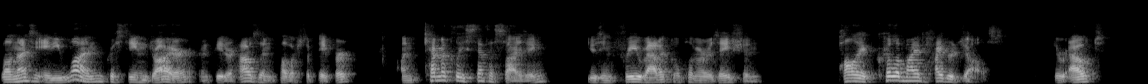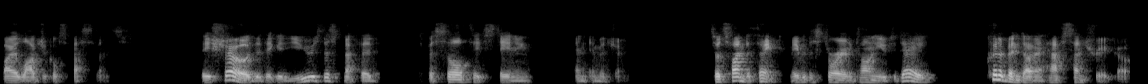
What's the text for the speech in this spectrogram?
Well, in 1981, Christine Dreyer and Peter Hausen published a paper on chemically synthesizing using free radical polymerization polyacrylamide hydrogels throughout biological specimens. They showed that they could use this method to facilitate staining and imaging. So it's fun to think maybe the story I'm telling you today could have been done a half century ago.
